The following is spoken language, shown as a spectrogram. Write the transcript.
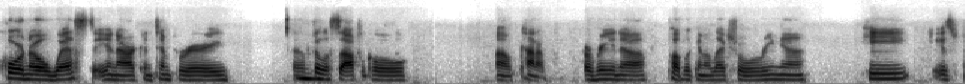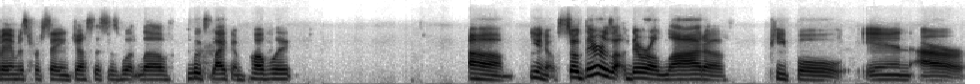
Cornel West in our contemporary uh, mm-hmm. philosophical uh, kind of arena, public intellectual arena, he is famous for saying justice is what love looks like in public. Um, you know, so there's a, there are a lot of people in our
